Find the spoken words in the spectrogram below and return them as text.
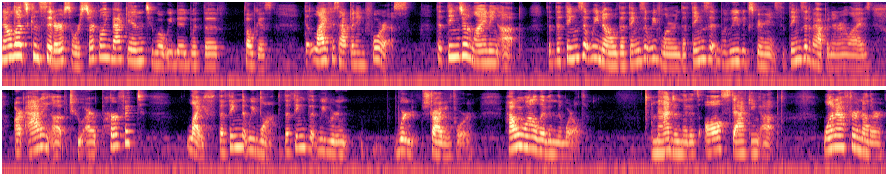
now let's consider so we're circling back into what we did with the focus that life is happening for us, that things are lining up that the things that we know, the things that we've learned, the things that we've experienced, the things that have happened in our lives are adding up to our perfect life, the thing that we want, the thing that we were we're striving for, how we want to live in the world. Imagine that it's all stacking up one after another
